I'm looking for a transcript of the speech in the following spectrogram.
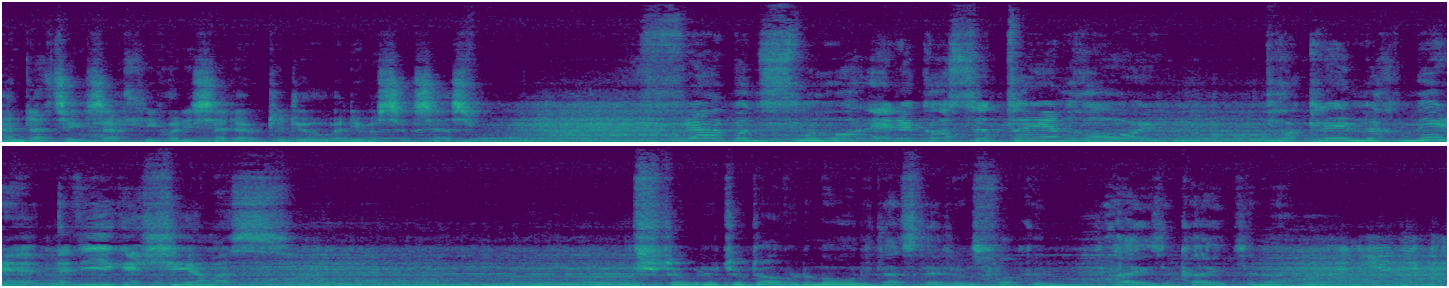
and that's exactly what he set out to do, and he was successful. Fraban slú ar a gosa daon ráid. Tá léim nach mire a bhí ige siamas. Sure, would jumped over the moon at that stage. It was fucking high as a kite, you know.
